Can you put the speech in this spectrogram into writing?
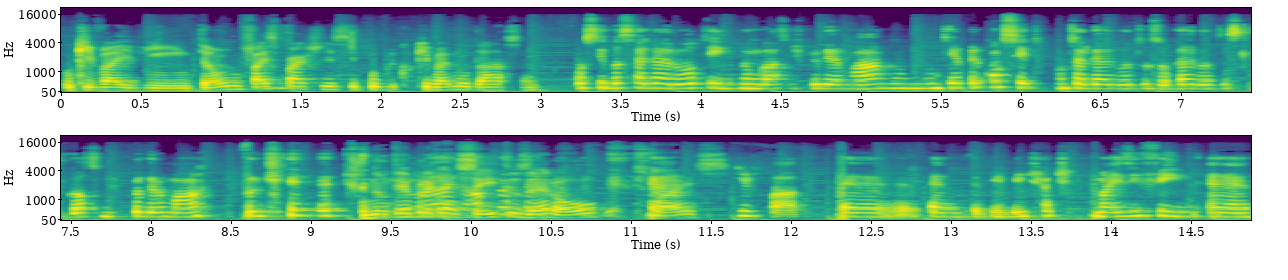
o que vai vir. Então faz parte desse público que vai mudar, sabe? Ou se você é garota e não gosta de programar, não, não tenha preconceito contra garotos ou garotas que gostam de programar, porque... Não tenha preconceitos at all, mas... É, de fato. É, é, é bem, bem chato. Mas enfim, é,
